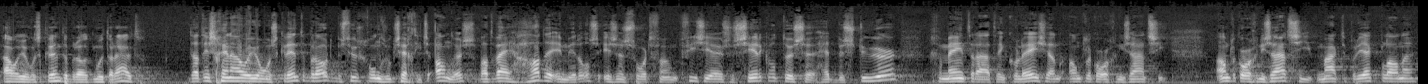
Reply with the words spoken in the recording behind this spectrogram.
Oude jongens krentenbrood moet eruit. Dat is geen oude jongens krentenbrood. Het bestuursonderzoek zegt iets anders. Wat wij hadden inmiddels is een soort van visieuze cirkel tussen het bestuur, gemeenteraad en college en ambtelijke organisatie. Ambtelijke organisatie maakte projectplannen,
